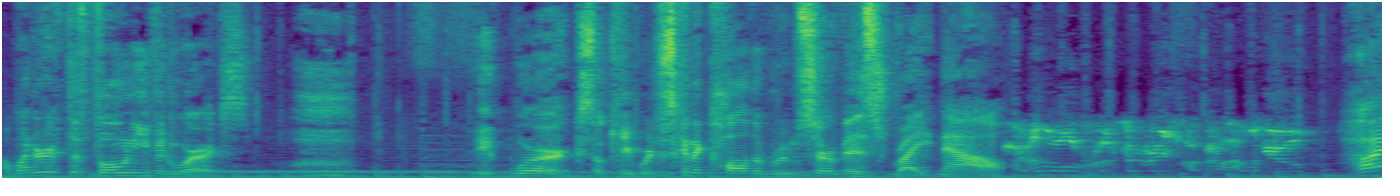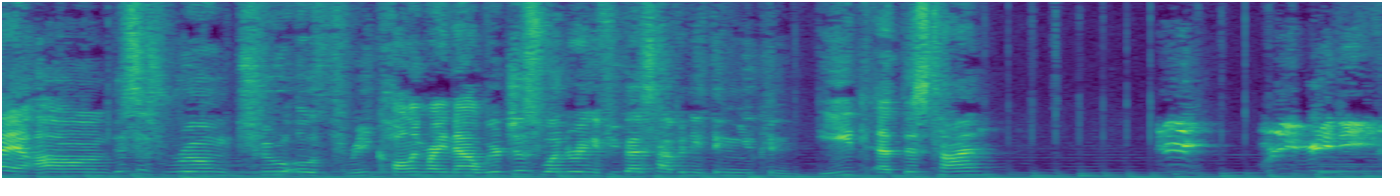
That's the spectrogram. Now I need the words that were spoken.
I wonder if the phone even works. It works. Okay, we're just gonna call the room service right now. Hello, Hi, um, this is room 203 calling right now. We're just wondering if you guys have anything you can eat at this time? What do you mean eat?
